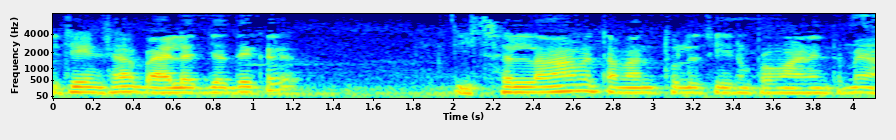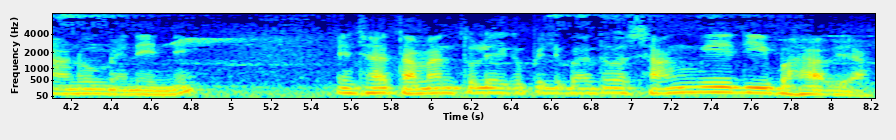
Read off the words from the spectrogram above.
ඒ නිසා බයලජ්‍ය දෙක ඉස්සල්ලාම Taman තුල තියෙන ප්‍රමාණය තමයි අනුන් මැනෙන්නේ. ඒ නිසා Taman තුල ඒක පිළිබඳව සංවේදී භාවයක්,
